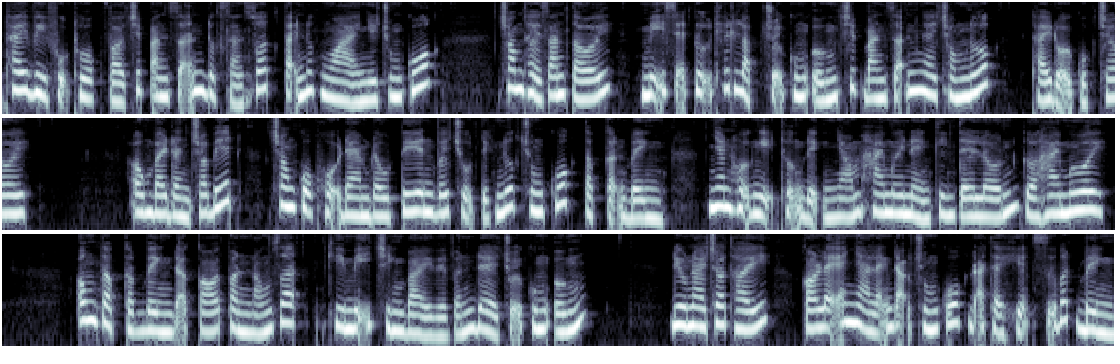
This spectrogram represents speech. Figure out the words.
thay vì phụ thuộc vào chip bán dẫn được sản xuất tại nước ngoài như Trung Quốc, trong thời gian tới, Mỹ sẽ tự thiết lập chuỗi cung ứng chip bán dẫn ngay trong nước, thay đổi cuộc chơi. Ông Biden cho biết, trong cuộc hội đàm đầu tiên với Chủ tịch nước Trung Quốc Tập Cận Bình, nhân hội nghị thượng đỉnh nhóm 20 nền kinh tế lớn G20, ông Tập Cận Bình đã có phần nóng giận khi Mỹ trình bày về vấn đề chuỗi cung ứng. Điều này cho thấy có lẽ nhà lãnh đạo Trung Quốc đã thể hiện sự bất bình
